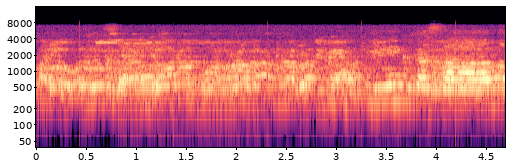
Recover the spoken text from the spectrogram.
Ayo, ano naman Sa- yan? Yoro, puro ba? Lord Will. Aking kasama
